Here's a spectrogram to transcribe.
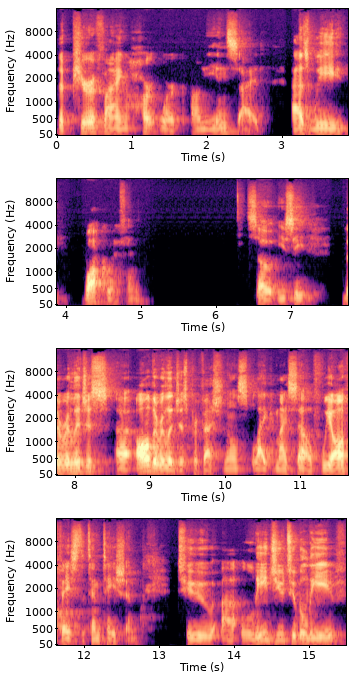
the purifying heart work on the inside as we walk with Him. So you see, the religious, uh, all the religious professionals, like myself, we all face the temptation to uh, lead you to believe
